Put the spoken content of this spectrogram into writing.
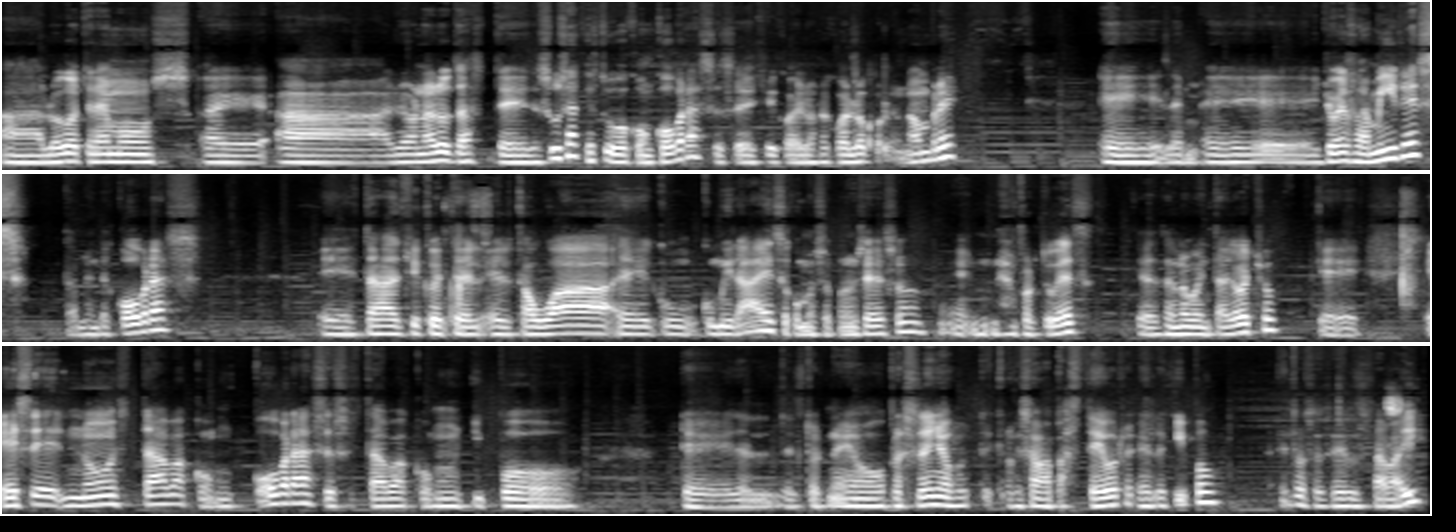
Uh, luego tenemos eh, a Leonardo de, de, Sousa, que estuvo con Cobras, ese chico ahí lo recuerdo por el nombre. Eh, eh, Joel Ramírez, también de Cobras. Eh, está el chico, este, el, el Kawa Kumiraes, o como se pronuncia eso en, en portugués, que es el 98, que ese no estaba con Cobras, ese estaba con un equipo de, del, del, torneo brasileño, creo que se llama Pasteur el equipo, entonces él estaba ahí.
